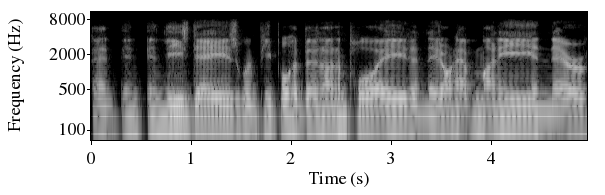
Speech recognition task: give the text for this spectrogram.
and in, in these days when people have been unemployed and they don't have money and they're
